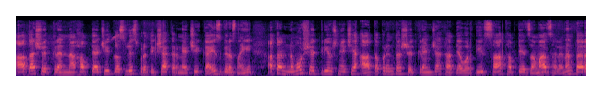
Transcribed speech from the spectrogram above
आता शेतकऱ्यांना हप्त्याची कसलीच प्रतीक्षा करण्याची काहीच गरज नाही. आता नमो शेतकरी योजनेचे आतापर्यंत शेतकऱ्यांच्या खात्यावरती सात हप्ते जमा झाल्यानंतर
